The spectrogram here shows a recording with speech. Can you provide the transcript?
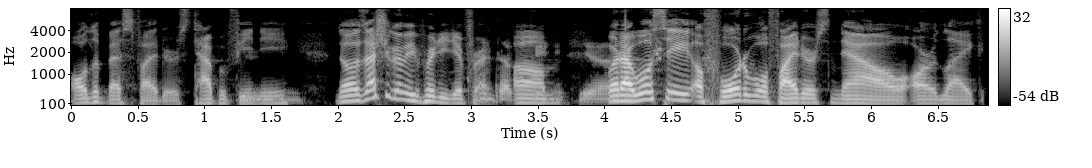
all the best fighters. Tapu Fini. Mm, No, it's actually going to be pretty different. Um, yeah. But I will say affordable fighters now are like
